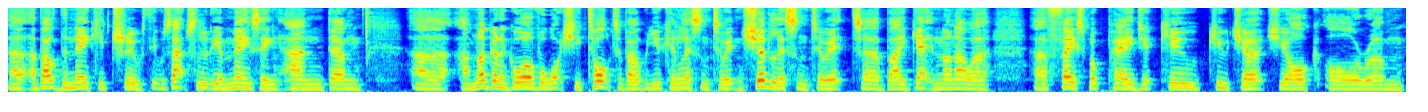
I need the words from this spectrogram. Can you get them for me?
uh, about the naked truth. It was absolutely amazing, and um, uh, I'm not going to go over what she talked about, but you can listen to it and should listen to it uh, by getting on our uh, Facebook page at Q Q Church York or um,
